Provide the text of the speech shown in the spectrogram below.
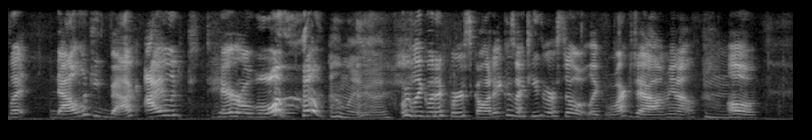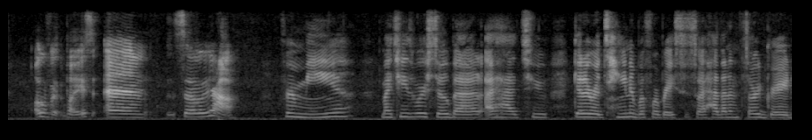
But now looking back, I looked terrible. Oh my gosh. or like when I first got it, because my teeth were still like whacked out, you know, Mm. all over the place. And so yeah, For me, my teeth were so bad. I had to get a retainer before braces, so I had that in third grade,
